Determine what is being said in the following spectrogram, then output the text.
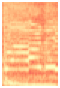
ಬಾಳೆ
